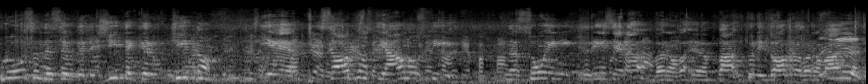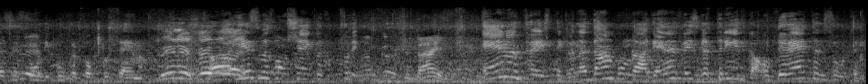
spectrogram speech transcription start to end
Prosim, da se udeležite, ker očitno je prisotnost javnosti na sojenih res ena varova, eh, pa, torej dobra varovalka, da se sodi kukar to pošteno. Uh, jaz vas bom še enkrat, torej, 21. na dan pomladi, 21. 3. ob 9. zjutraj.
